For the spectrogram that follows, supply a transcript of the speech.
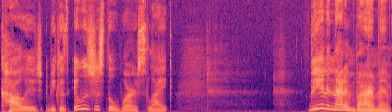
college because it was just the worst. Like being in that environment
